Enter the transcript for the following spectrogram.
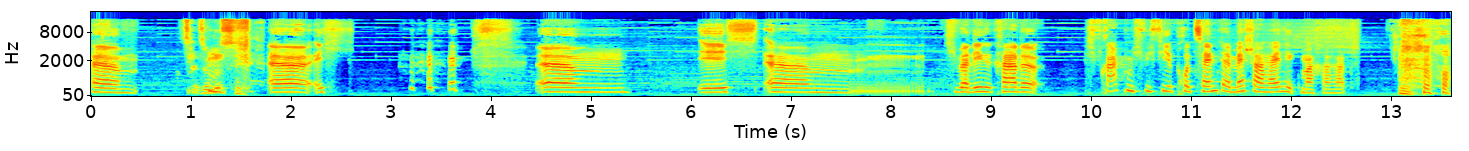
Ähm, Das ist halt so lustig. äh, ich. ähm, ich, ähm, ich überlege gerade, ich frage mich, wie viel Prozent der Mescher Heiligmacher hat.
